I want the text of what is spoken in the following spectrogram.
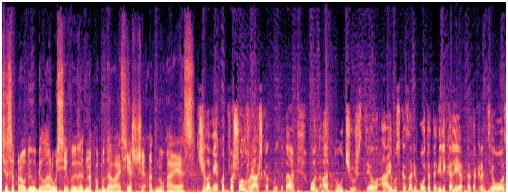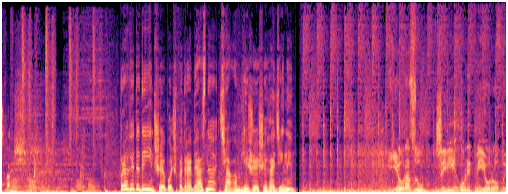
Ці сапраўды ў Беларусі выгадна пабудаваць яшчэ одну АС. Человек вот вошел враж какой-то, да, он одну чушь сделал, а ему сказали, вот это великолепно, это грандиозно. Пра гэта ды іншае больш падрабязна цягам бліжэйшай гадзіны. Еўразум. Жыві ў рытме Еўропы.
